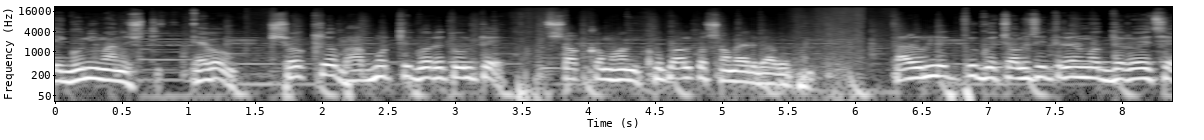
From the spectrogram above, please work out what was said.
এই গুণী মানুষটি এবং সক্রিয় ভাবমূর্তি গড়ে তুলতে সক্ষম হন খুব অল্প সময়ের ব্যবধান। তার উল্লেখযোগ্য চলচ্চিত্রের মধ্যে রয়েছে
